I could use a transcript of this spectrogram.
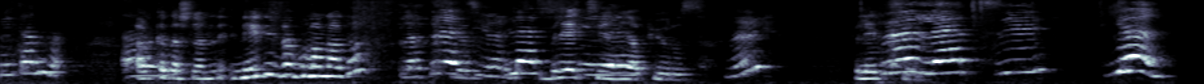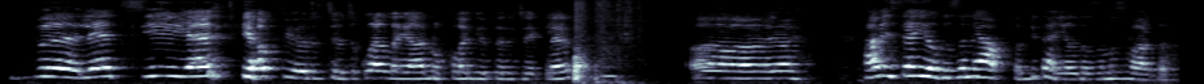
De tane Arkadaşlar ne, neydi de bunun adı? Bletchen yapıyoruz. Ne? Bletchen. Bletchen yapıyoruz çocuklarla yarın okula götürecekler. Ay ay. Hani sen Yıldız'ı ne yaptın? Bir tane Yıldız'ımız vardı.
